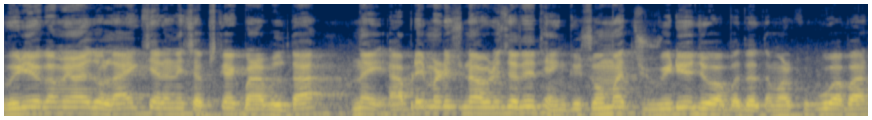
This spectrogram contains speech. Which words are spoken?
વીડિયો ગમે હોય તો લાઇક શેર અને સબસ્ક્રાઈબ પણ ભૂલતા નહીં. આપણે મળીશું આવડી વીડિયો સાથે. Thank you so much video જોવા બદલ તમારો ખૂબ ખૂબ આભાર.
